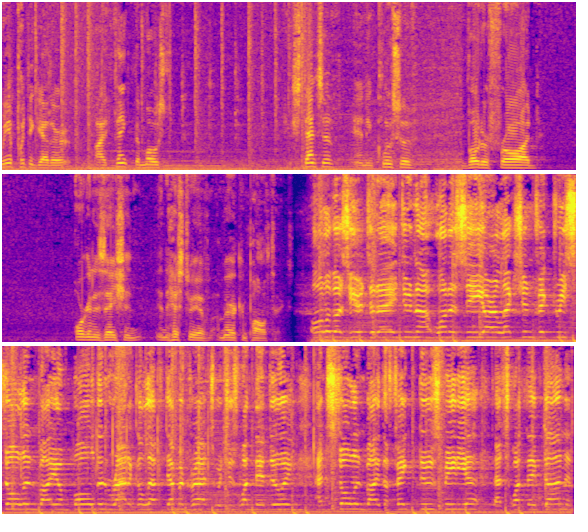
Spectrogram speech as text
We have put together, I think, the most extensive and inclusive voter fraud organization in the history of American politics. All of us here today do not want to see our election victory stolen by emboldened radical left Democrats, which is what they're doing, and stolen by the fake news media. That's what they've done and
